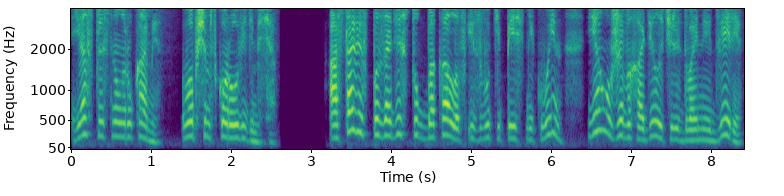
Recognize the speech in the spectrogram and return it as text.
Я всплеснула руками. «В общем, скоро увидимся». Оставив позади стук бокалов и звуки песни Куин, я уже выходила через двойные двери,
